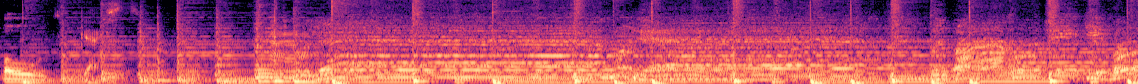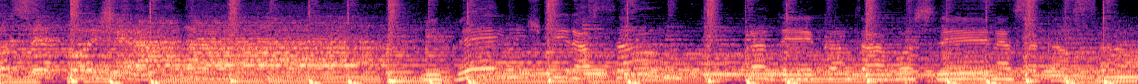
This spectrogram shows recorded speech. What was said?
podcast. Mulher, barro de que você foi gerada, me veio inspiração nessa canção.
